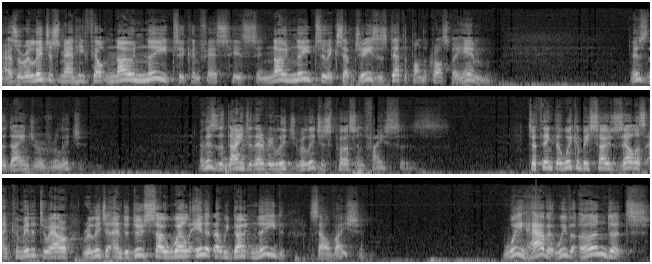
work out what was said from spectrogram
As a religious man, he felt no need to confess his sin, no need to accept Jesus' death upon the cross for him. This is the danger of religion. And this is the danger that every religious person faces. To think that we can be so zealous and committed to our religion and to do so well in it that we don't need salvation. We have it, we've earned it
